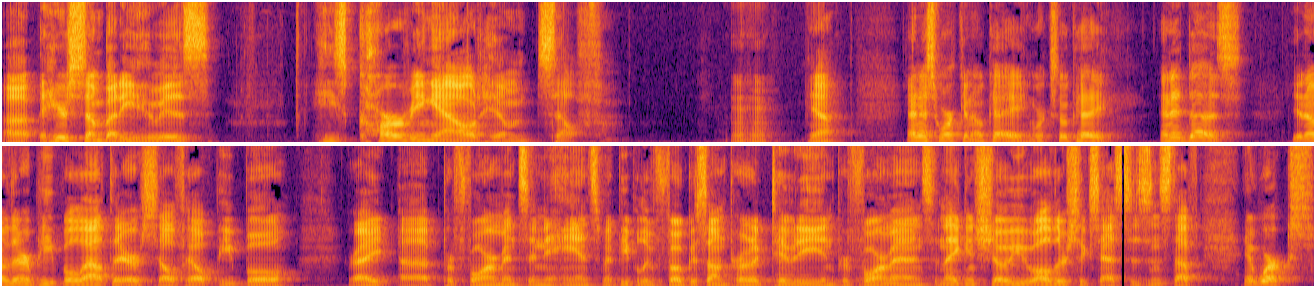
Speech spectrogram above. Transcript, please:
uh, here's somebody who is he's carving out himself. Mm-hmm. Yeah, and it's working okay. Works okay, and it does. You know, there are people out there, self-help people, right? Uh, performance enhancement, people who focus on productivity and performance, and they can show you all their successes and stuff. It works.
